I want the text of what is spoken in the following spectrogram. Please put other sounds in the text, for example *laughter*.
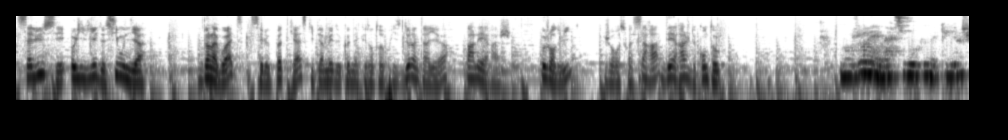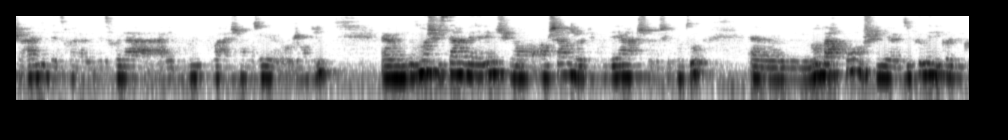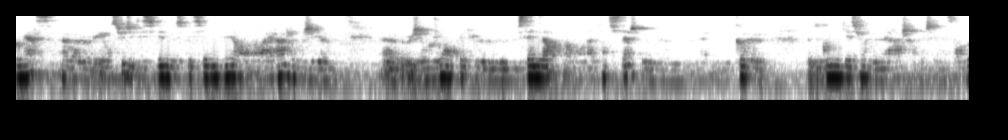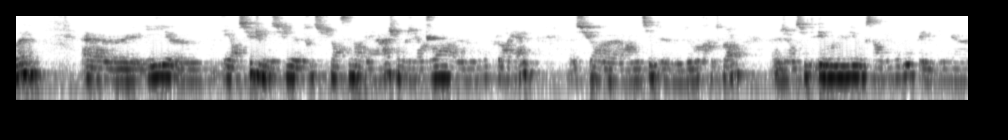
Salut, c'est Olivier de Simundia. Dans la boîte, c'est le podcast qui permet de connaître les entreprises de l'intérieur par les RH. Aujourd'hui, je reçois Sarah, DRH de Conto. Bonjour et merci beaucoup de m'accueillir. Je suis ravie d'être là avec vous et de pouvoir échanger euh, aujourd'hui. Euh, donc moi, je suis Sarah Benelem, je suis en, charge du coup DRH chez Conto. Euh, mon parcours, je suis diplômée d'école de commerce et ensuite j'ai décidé de me spécialiser en, RH. Donc j'ai euh, rejoint en fait le, le CELSA en apprentissage, qui est euh, l'école de communication et de RH rattachée à la Sorbonne. Euh, et, et, ensuite, je me suis tout de suite lancée dans les RH. Donc, j'ai rejoint le groupe L'Oréal sur un métier de recrutement. J'ai ensuite évolué au sein du groupe et,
